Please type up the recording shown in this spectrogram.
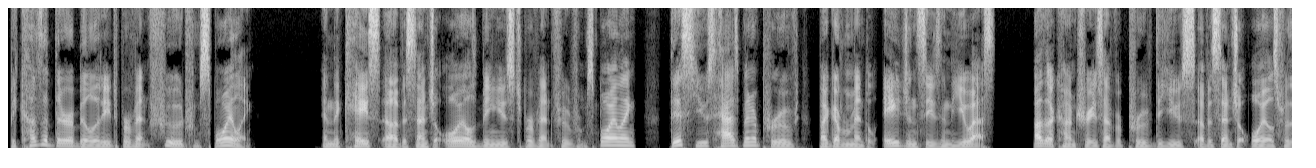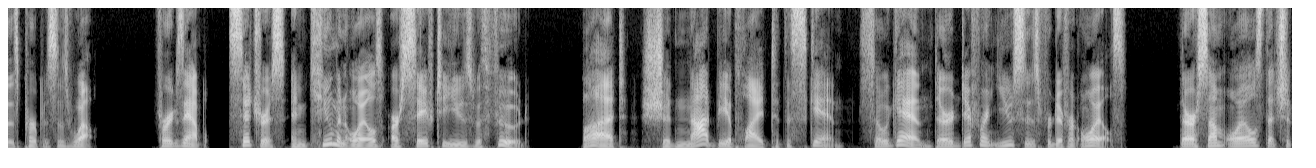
because of their ability to prevent food from spoiling. In the case of essential oils being used to prevent food from spoiling, this use has been approved by governmental agencies in the US. Other countries have approved the use of essential oils for this purpose as well. For example, citrus and cumin oils are safe to use with food, but should not be applied to the skin. So, again, there are different uses for different oils. There are some oils that should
